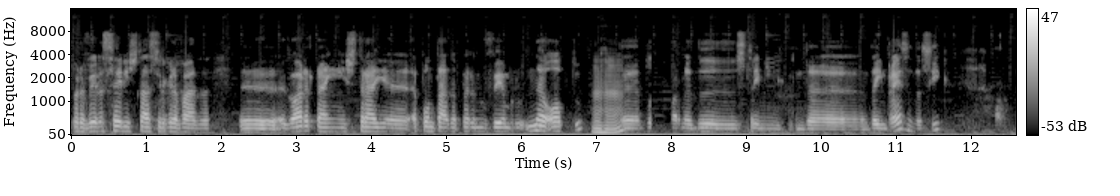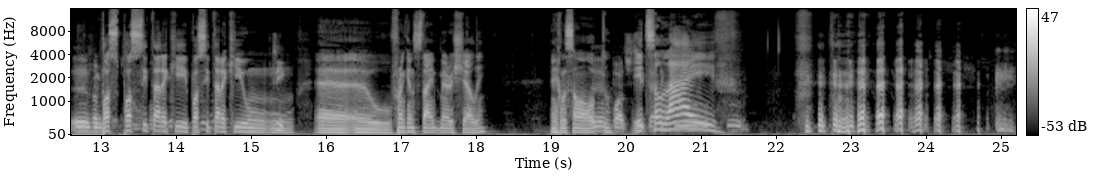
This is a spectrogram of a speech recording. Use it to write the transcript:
para ver. A série está a ser gravada uh, agora, tem estreia apontada para novembro na Opto, Uhum. uh, plataforma de streaming da, da empresa, da SIC. Uh, vamos Posso, posso citar aqui, posso citar aqui um, um, eh, eh, o Frankenstein de Mary Shelley em relação ao Uh, Opto? It's alive!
